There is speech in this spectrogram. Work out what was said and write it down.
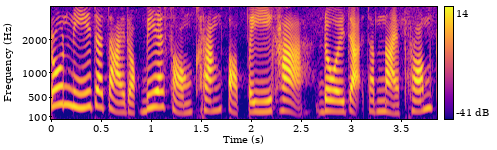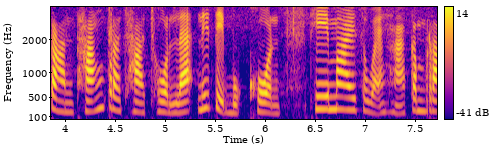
รุ่นนี้จะจ่ายดอกเบี้ย 2 ครั้งต่อปีค่ะ โดยจะจำหน่ายพร้อมกันทั้งประชาชนและนิติบุคคล ที่ไม่แสวงหากำไร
